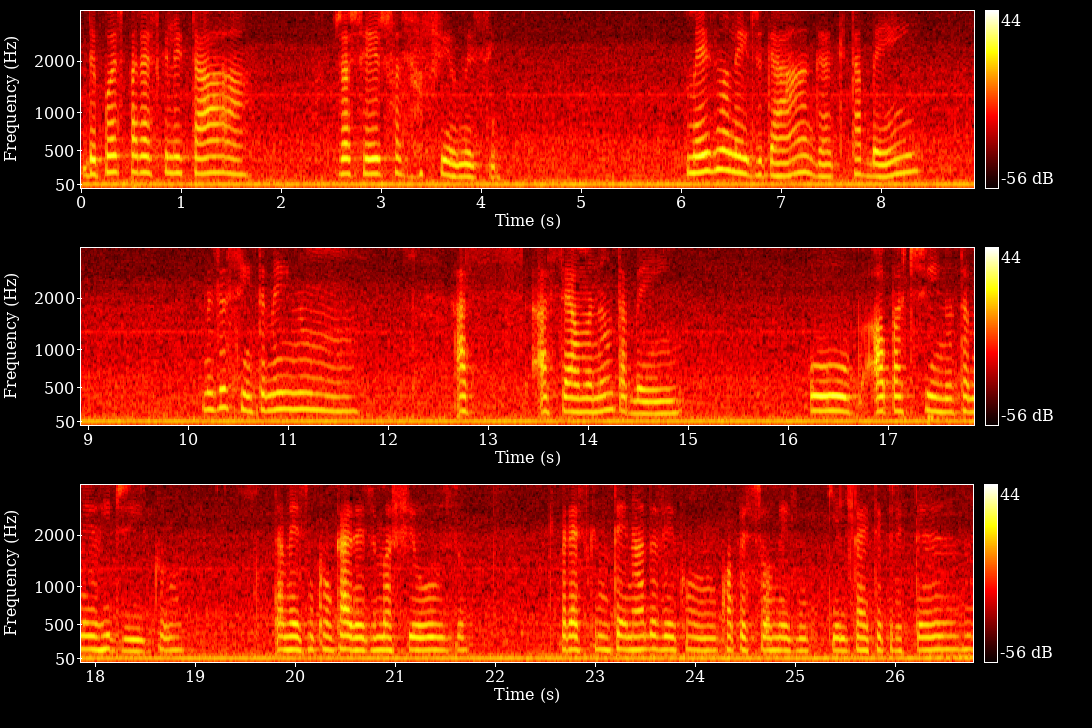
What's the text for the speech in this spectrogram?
depois parece que ele tá já cheio de fazer o filme assim. Mesmo a Lady Gaga, que tá bem, mas assim, também não a, a Selma não tá bem. O Alpatino tá meio ridículo. Tá mesmo com cara de mafioso, que parece que não tem nada a ver com, com a pessoa mesmo que ele está interpretando.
